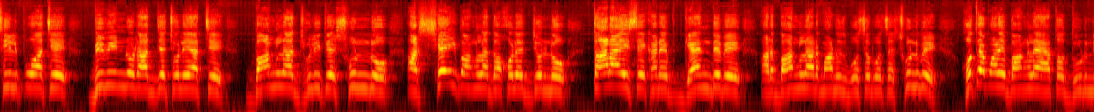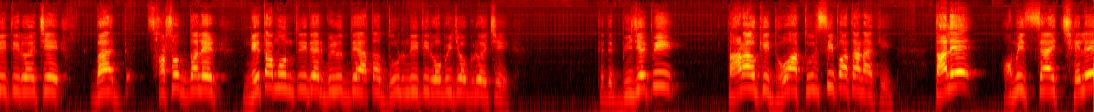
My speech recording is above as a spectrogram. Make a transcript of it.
শিল্প আছে বিভিন্ন রাজ্যে চলে যাচ্ছে, বাংলা ঝুলিতে শূন্য, আর সেই বাংলা দখলের জন্য তারা এসে এখানে জ্ঞান দেবে, আর বাংলার মানুষ বসে বসে শুনবে। হতে পারে বাংলায় এত দুর্নীতি রয়েছে, বা শাসক দলের নেতামন্ত্রীদের বিরুদ্ধে এত দুর্নীতির অভিযোগ রয়েছে। কিন্তু বিজেপি, তারাও কি ধোয়া তুলসী পাতা নাকি? তাহলে অমিত শাহের ছেলে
